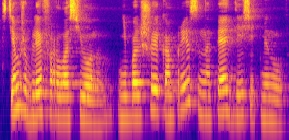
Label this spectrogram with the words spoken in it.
С тем же блефоролосьоном. Небольшие компрессы на 5-10 минут.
